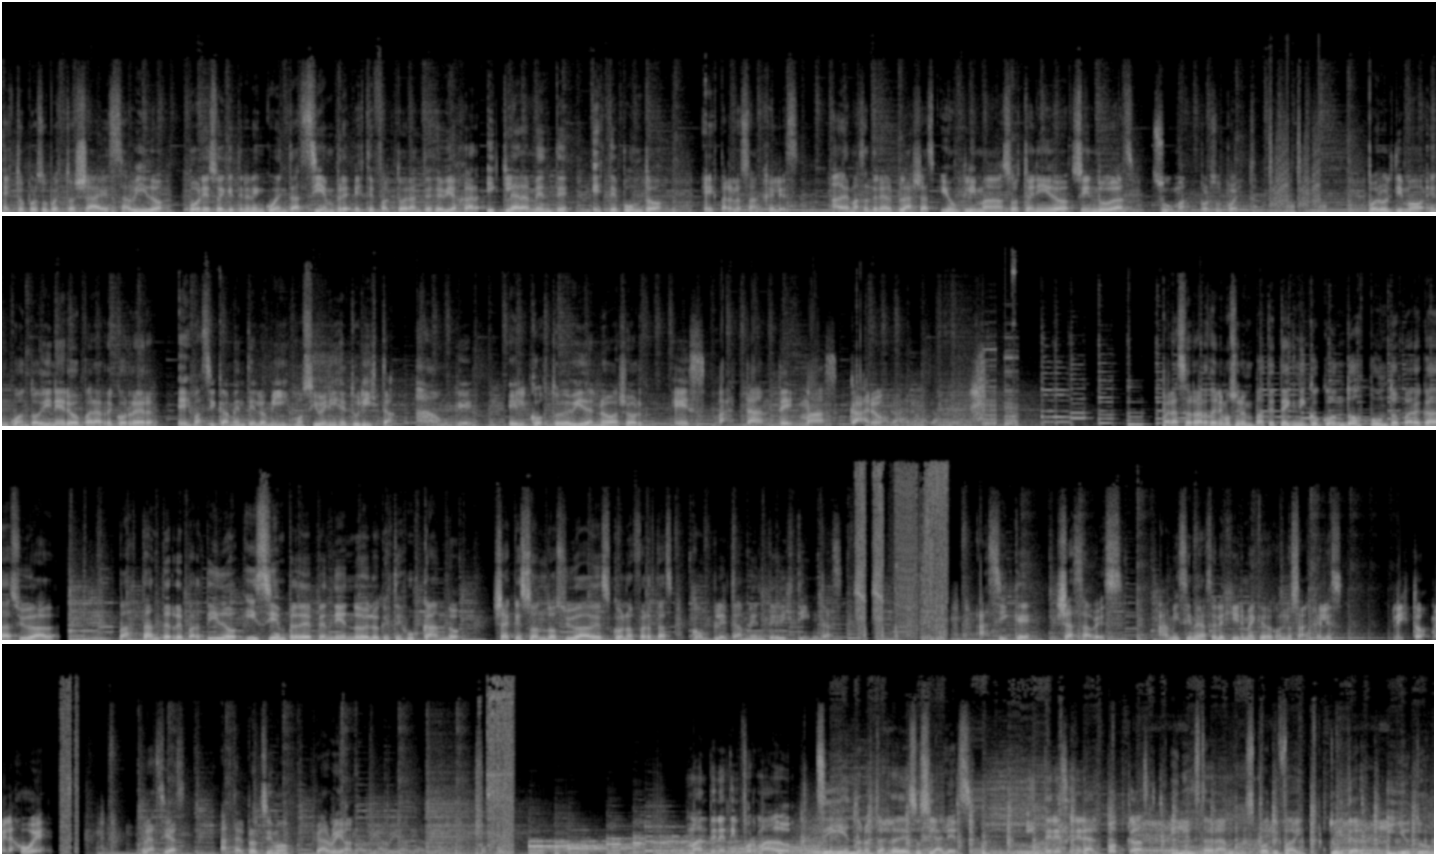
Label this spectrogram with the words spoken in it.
Esto por supuesto ya es sabido, por eso hay que tener en cuenta siempre este factor antes de viajar y claramente este punto es para Los Ángeles. Además de tener playas y un clima sostenido, sin dudas, suma, por supuesto. Por último, en cuanto a dinero para recorrer, es básicamente lo mismo si venís de turista, aunque el costo de vida en Nueva York es bastante más caro. Para cerrar tenemos un empate técnico con dos puntos para cada ciudad. Bastante repartido y siempre dependiendo de lo que estés buscando, ya que son dos ciudades con ofertas completamente distintas. Así que, ya sabes, a mí si me das a elegir me quedo con Los Ángeles. Listo, me la jugué. Gracias. Hasta el próximo. Carry on. Mantenete informado siguiendo nuestras redes sociales. Interés General Podcast en Instagram, Spotify, Twitter y YouTube.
